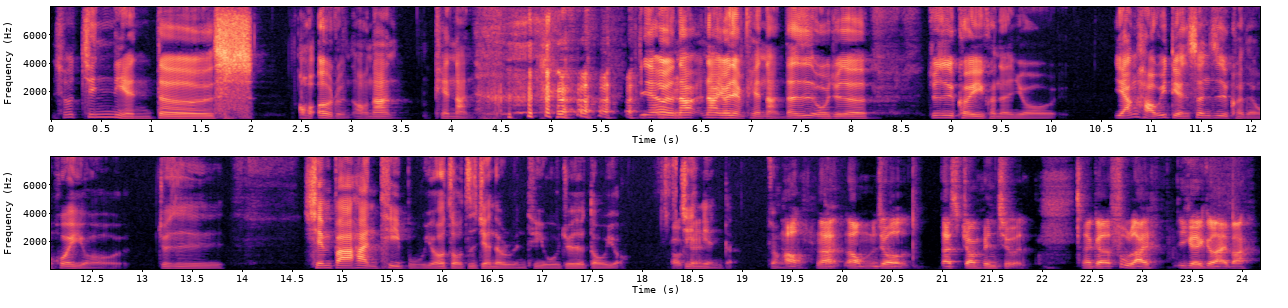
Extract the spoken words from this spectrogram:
你说今年的是哦二轮哦，那偏难。今年二轮那那有点偏难，但是我觉得就是可以，可能有。养好一点，甚至可能会有，就是先发和替补游走之间的轮替，我觉得都有。Okay. 今年的状况。好，那那我们就 Let's jump into it。那个副来一个一个来吧。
